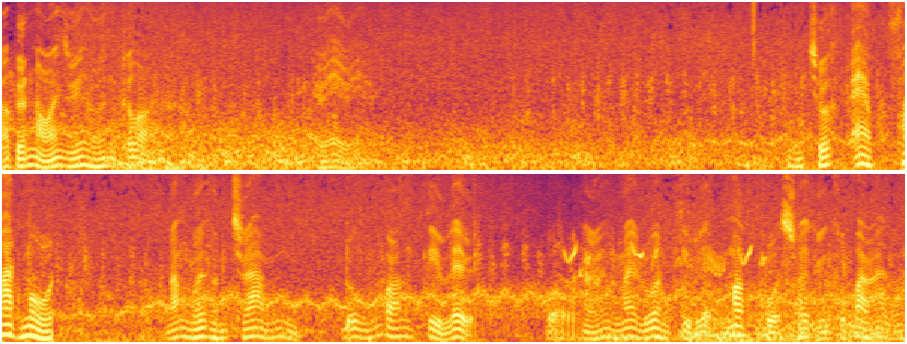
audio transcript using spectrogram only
Điều tuyến nào anh dưới hơn các bạn Hôm trước em phát một 50 phần trăm, đúng con tỷ lệ. Của ngày hôm nay luôn tỷ lệ mắc của xoay kính cũng bằng rồi.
